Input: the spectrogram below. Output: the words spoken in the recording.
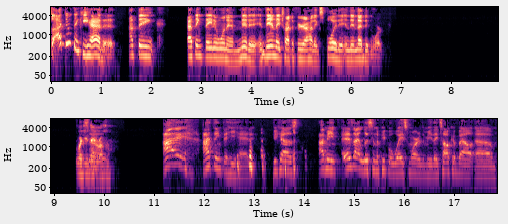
So I do think he had it. I think I think they didn't want to admit it, and then they tried to figure out how to exploit it, and then that didn't work. What do you so, think, Russell? I I think that he had it because I mean, as I listen to people way smarter than me, they talk about um,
